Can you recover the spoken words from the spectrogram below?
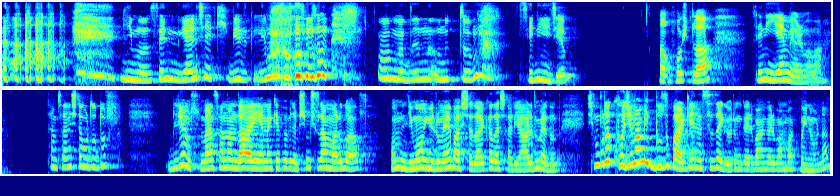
limon senin gerçek bir limon olmadığını unuttum. Seni yiyeceğim. Lan hoşla. Seni yiyemiyorum ama. Tamam sen işte burada dur. Biliyor musun ben senden daha iyi yemek yapabilirim. Şimdi şuradan marulu al. Oğlum limon yürümeye başladı arkadaşlar yardım edin. Şimdi burada kocaman bir buzluk var. Gelin size görün. Gariban gariban bakmayın oradan.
